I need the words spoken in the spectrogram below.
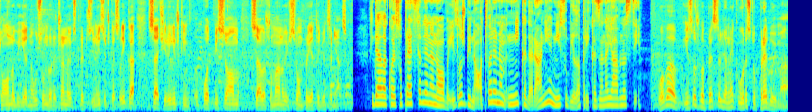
tonovi, jedna uslovno rečeno ekspresionistička slika sa ćiriličkim potpisom Sava Šumanović svom prijatelju Crnjanskom. Dela koje su predstavljena na ovoj izložbi na otvorenom nikada ranije nisu bila prikazana javnosti. Ova izložba predstavlja neku vrstu predujma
